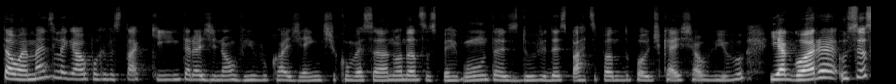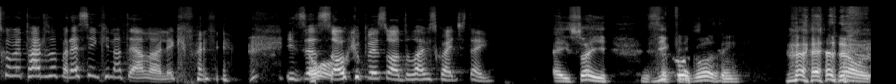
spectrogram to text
Então, é mais legal porque você está aqui interagindo ao vivo com a gente, conversando, mandando suas perguntas, dúvidas, participando do podcast ao vivo. E agora os seus comentários aparecem aqui na tela, olha que maneiro. Isso é só o que o pessoal do Live Squad tem. É isso aí. Isso é perigoso, hein? É, não, eu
